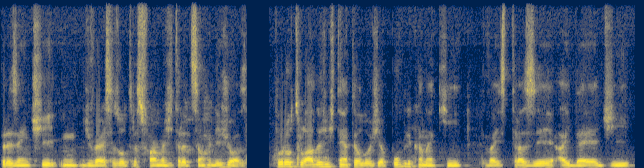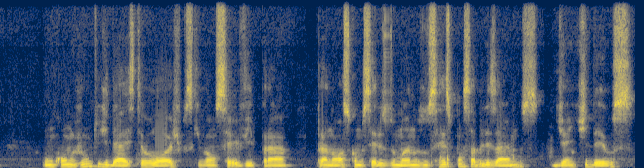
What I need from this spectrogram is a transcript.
presente em diversas outras formas de tradição religiosa. Por outro lado, a gente tem a teologia pública, né, que vai trazer a ideia de um conjunto de ideais teológicos que vão servir para nós, como seres humanos, nos responsabilizarmos diante de Deus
